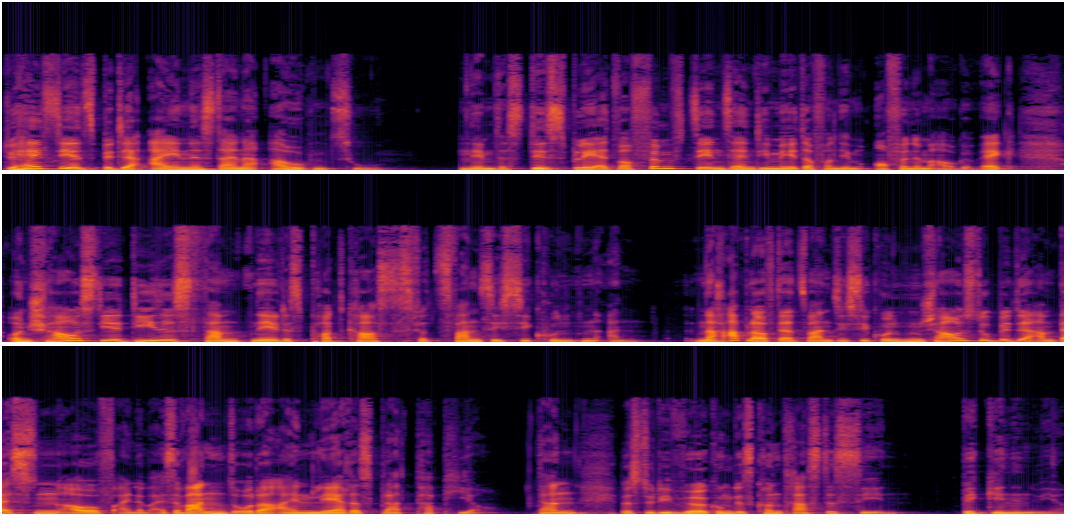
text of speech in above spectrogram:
Du hältst dir jetzt bitte eines deiner Augen zu. Nimm das Display etwa 15 cm von dem offenen Auge weg und schaust dir dieses Thumbnail des Podcasts für 20 Sekunden an. Nach Ablauf der 20 Sekunden schaust du bitte am besten auf eine weiße Wand oder ein leeres Blatt Papier. Dann wirst du die Wirkung des Kontrastes sehen. Beginnen wir.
